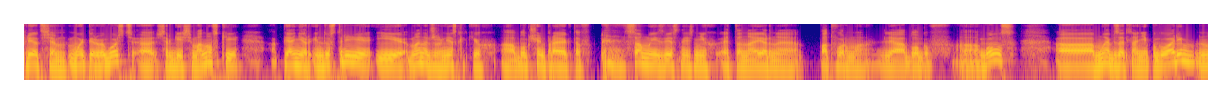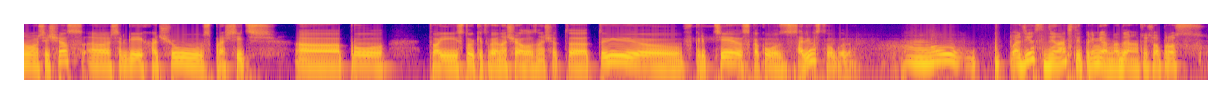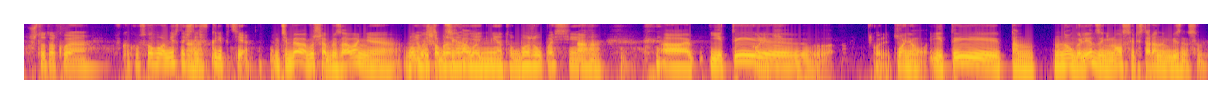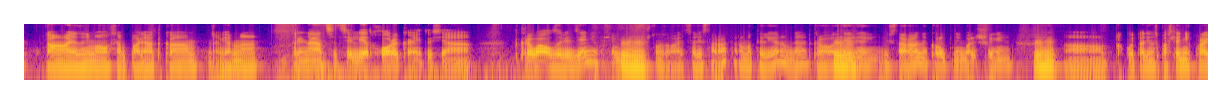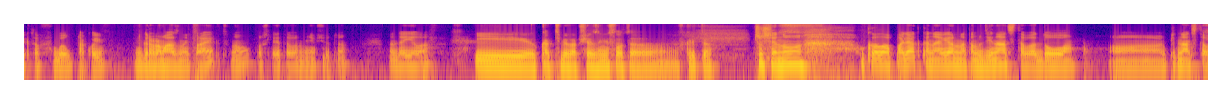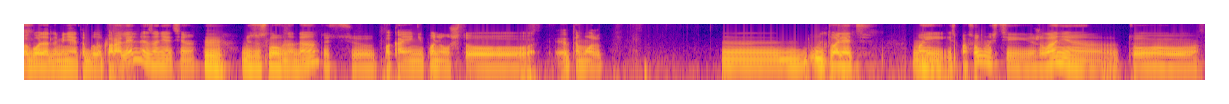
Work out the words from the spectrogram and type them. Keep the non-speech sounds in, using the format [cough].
Привет всем. Мой первый гость э, Сергей Симоновский, пионер индустрии и менеджер нескольких э, блокчейн-проектов. [clears throat] Самый известный из них — это, наверное, платформа для блогов э, «Голос». Мы обязательно о ней поговорим, но сейчас, Сергей, хочу спросить про твои истоки, твое начало. Значит, ты в крипте с какого? С 11 года? Ну, 11-12 примерно, да. То есть вопрос, что такое в какого, с какого места считать ага. в крипте? У тебя высшее образование в области высшего образования нету, боже упаси. Ага. А, и ты... Колледж. Колледж. Понял. И ты там много лет занимался ресторанным бизнесом. Да, я занимался порядка, наверное, 13 лет хорикой. То есть я открывал заведения, то есть я был, mm-hmm. что называется, ресторатором, ательером, да, открывал mm-hmm. отели, рестораны крупные, большие. Mm-hmm. А, какой-то один из последних проектов был такой громадный проект, но после этого мне все это надоело. И как тебе вообще занесло-то в крипту? Слушай, ну, около порядка, наверное, там с 12 до 2015 а, года для меня это было параллельное занятие, mm. безусловно, да, то есть э, пока я не понял, что это может удовлетворять мои и способности, и желания, то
